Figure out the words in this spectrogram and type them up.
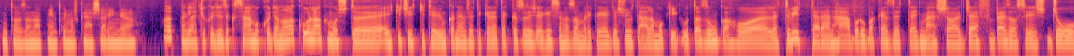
utazzanak, mint hogy most carsharinggel. Hát, meglátjuk, hogy ezek a számok hogyan alakulnak. Most egy kicsit kitérünk a nemzeti keretek közül, és egészen az Amerikai Egyesült Államokig utazunk, ahol Twitteren háborúba kezdett egymással Jeff Bezos és Joe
